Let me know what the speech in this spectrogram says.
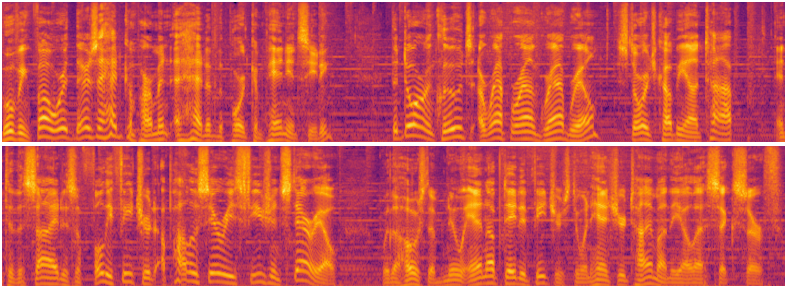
Moving forward, there's a head compartment ahead of the port companion seating. The door includes a wraparound grab rail, storage cubby on top, and to the side is a fully featured Apollo Series Fusion stereo with a host of new and updated features to enhance your time on the LS6 Surf.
